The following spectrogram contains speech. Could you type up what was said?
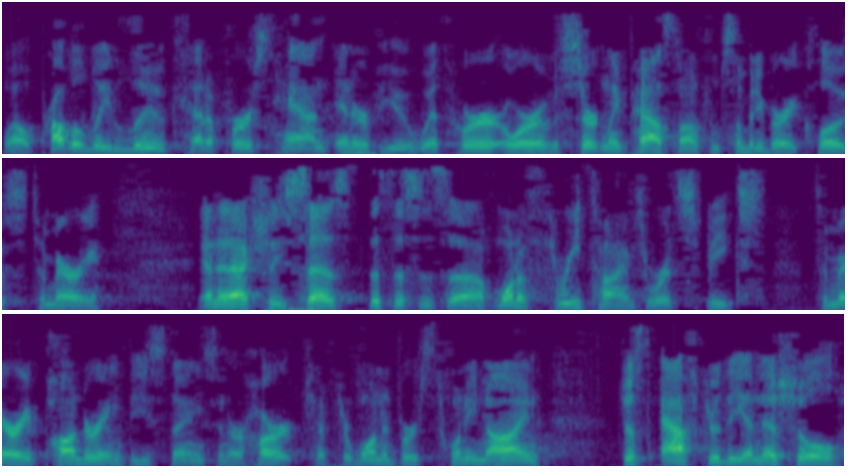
well, probably Luke had a first-hand interview with her, or it was certainly passed on from somebody very close to Mary. And it actually says this. This is uh, one of three times where it speaks to Mary pondering these things in her heart. Chapter one and verse twenty-nine, just after the initial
